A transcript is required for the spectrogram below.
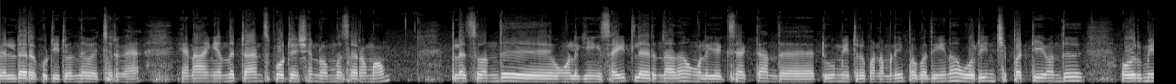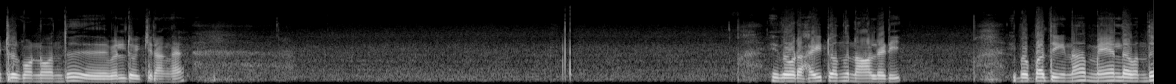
வெல்டரை கூட்டிகிட்டு வந்து வச்சுருங்க. ஏன்னா அங்கேருந்து டிரான்ஸ்போர்ட்டேஷன் ரொம்ப சிரமம். ப்ளஸ் வந்து உங்களுக்கு இங்கே சைட்டில் இருந்தால் தான் உங்களுக்கு எக்ஸாக்டாக அந்த டூ மீட்டர் பண்ண முடியும். இப்போ பார்த்தீங்கன்னா ஒரு இன்ச் பட்டியை வந்து ஒரு மீட்டருக்கு ஒன்று வந்து வெல்டு வைக்கிறாங்க. இதோட ஹைட் வந்து நாலு அடி. இப்போ பார்த்தீங்கன்னா மேலே வந்து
